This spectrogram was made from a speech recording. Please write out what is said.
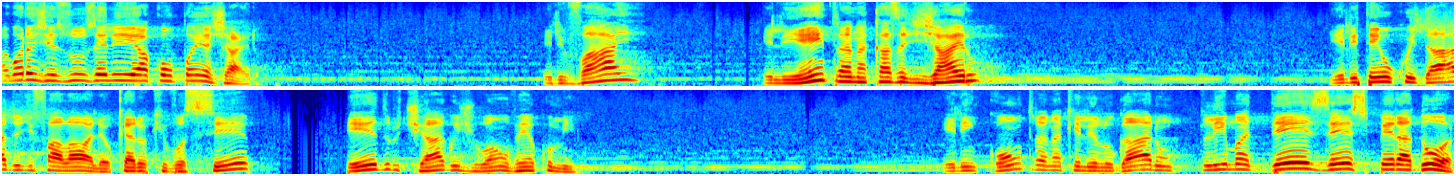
Agora Jesus ele acompanha Jairo. Ele vai, ele entra na casa de Jairo tem o cuidado de falar: Olha, eu quero que você, Pedro, Tiago e João venham comigo. Ele encontra naquele lugar um clima desesperador.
